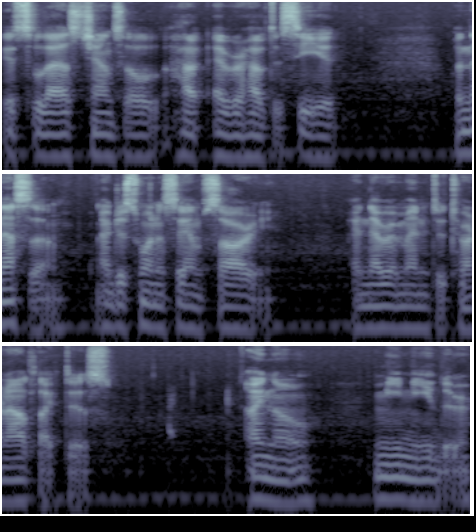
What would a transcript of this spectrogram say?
It's the last chance I'll ha- ever have to see it. Vanessa, I just want to say I'm sorry. I never meant it to turn out like this. I know. Me neither.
